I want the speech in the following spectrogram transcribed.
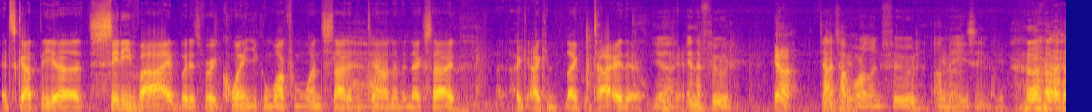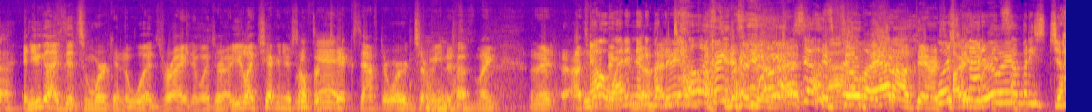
It's got the uh, city vibe, but it's very quaint. You can walk from one side of the town to the next side. I, I could like retire there. Yeah, Okay. and the food. Yeah. Downtown Okay. Portland food, amazing. And you guys did some work in the woods, right? And was there, are you like checking yourself We for did. ticks afterwards? I mean, it's just like. that's No, why didn't anybody I didn't- tell us? I didn't do that. It's so bad out there. It's Well, just shouldn't Are that you really? somebody's job?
